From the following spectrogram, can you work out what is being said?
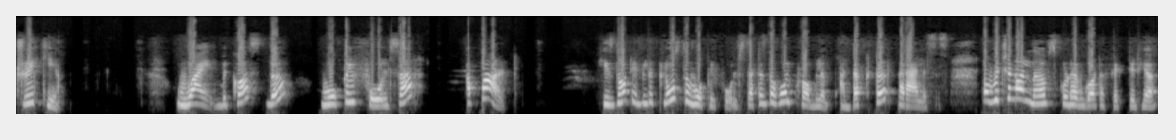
trachea. Why? Because the vocal folds are apart he's not able to close the vocal folds. That is the whole problem, adductor paralysis. Now, which and all nerves could have got affected here?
